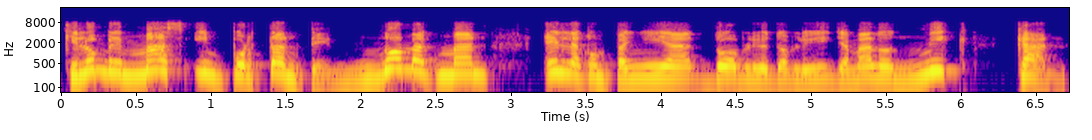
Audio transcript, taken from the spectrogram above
que el hombre más importante, no McMahon, en la compañía WWE llamado Nick Khan.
